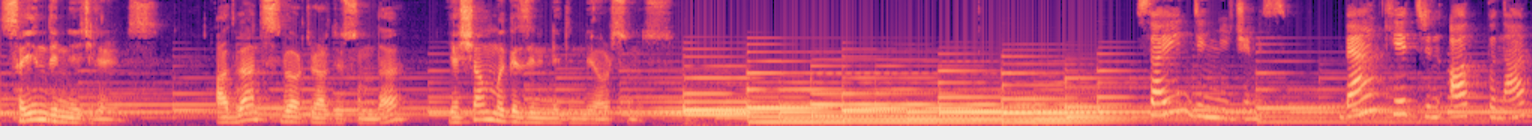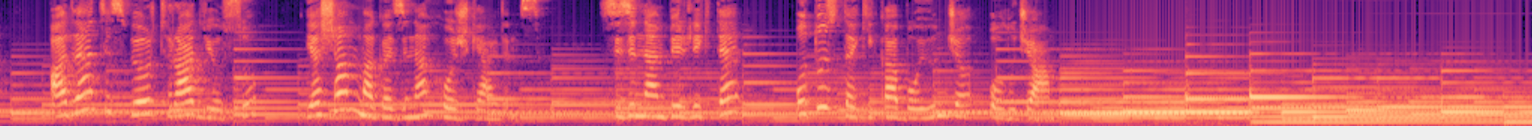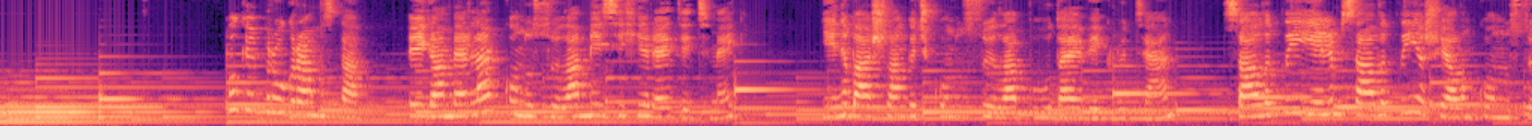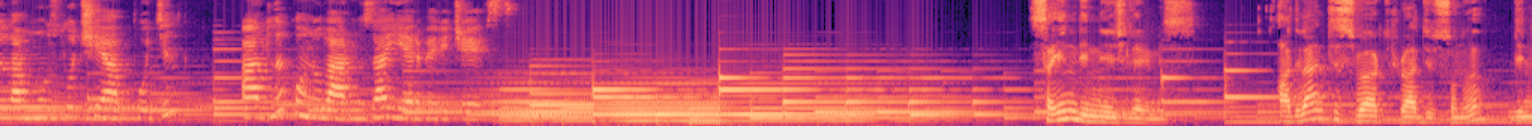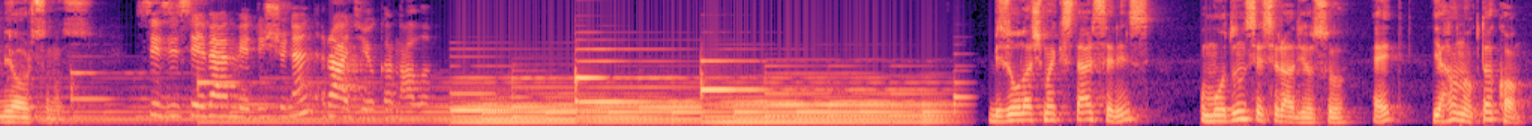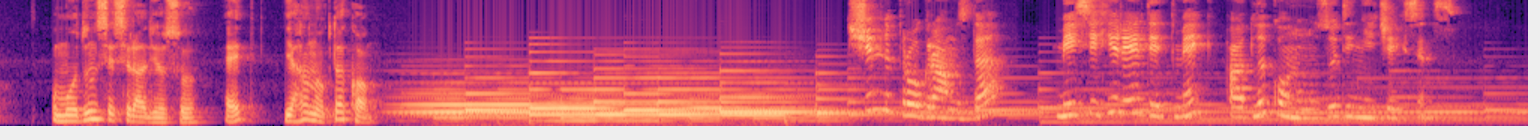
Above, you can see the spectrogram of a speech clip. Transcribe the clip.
Sayın dinleyicilerimiz, Adventist World Radyosu'nda Yaşam Magazinini dinliyorsunuz. Sayın dinleyicimiz, ben Ketrin Akpınar, Adventist World Radyosu Yaşam Magazinine hoş geldiniz. Sizinle birlikte 30 dakika boyunca olacağım. Bugün programımızda peygamberler konusuyla Mesih'i reddetmek, yeni başlangıç konusuyla buğday ve gluten, sağlıklı yiyelim sağlıklı yaşayalım konusuyla muzlu chia puding adlı konularımıza yer vereceğiz. Sayın dinleyicilerimiz, Adventist World Radyosunu dinliyorsunuz. Sizi seven ve düşünen radyo kanalı. Bize ulaşmak isterseniz Umutun Sesi Radyosu et yaha.com Umutun Sesi Radyosu et yaha.com Şimdi programımızda Mesih'i reddetmek adlı konumuzu dinleyeceksiniz.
